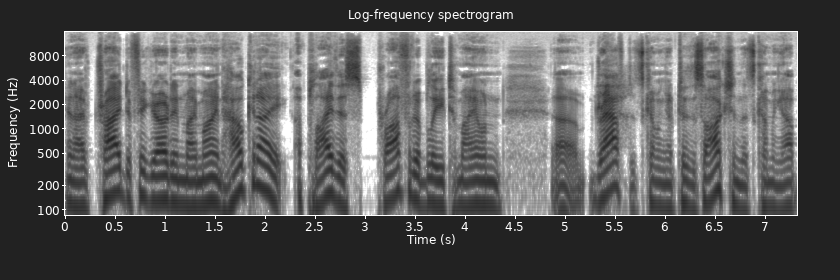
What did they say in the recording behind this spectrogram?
and I've tried to figure out in my mind how could I apply this profitably to my own uh, draft that's coming up to this auction that's coming up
